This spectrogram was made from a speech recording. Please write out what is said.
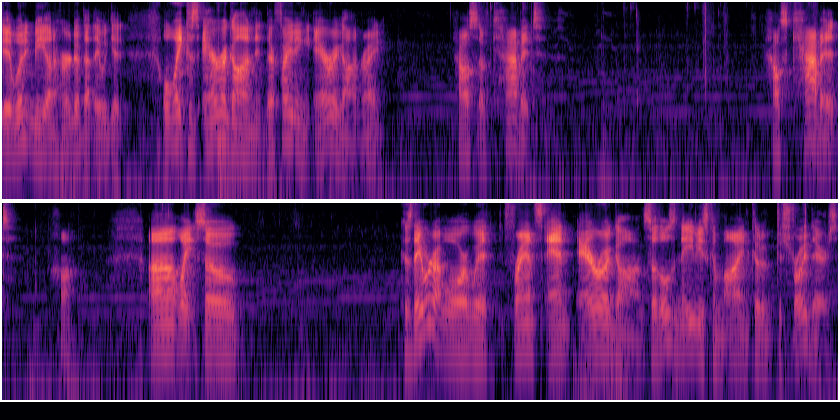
it wouldn't be unheard of that they would get. Oh wait, because Aragon. They're fighting Aragon, right? House of Cabot. House Cabot. Huh. Uh, wait. So because they were at war with France and Aragon. So those navies combined could have destroyed theirs.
